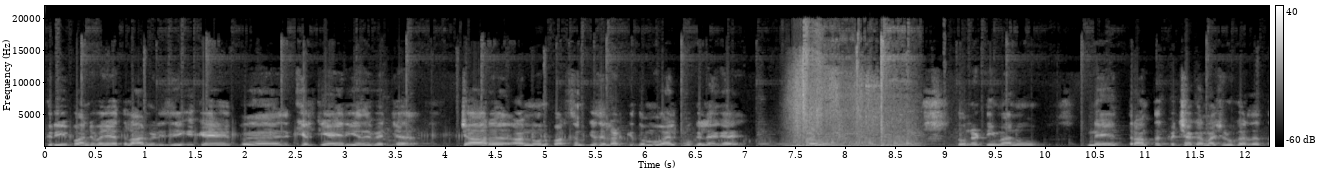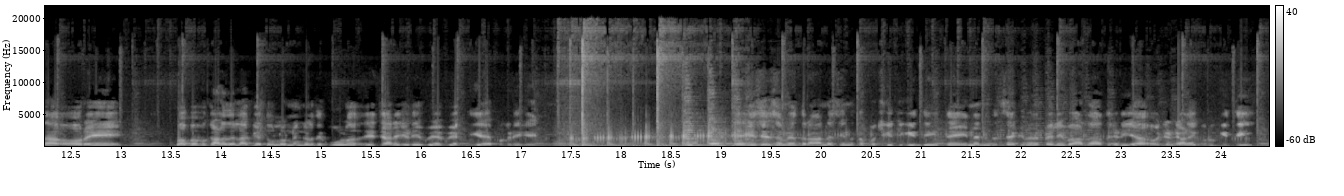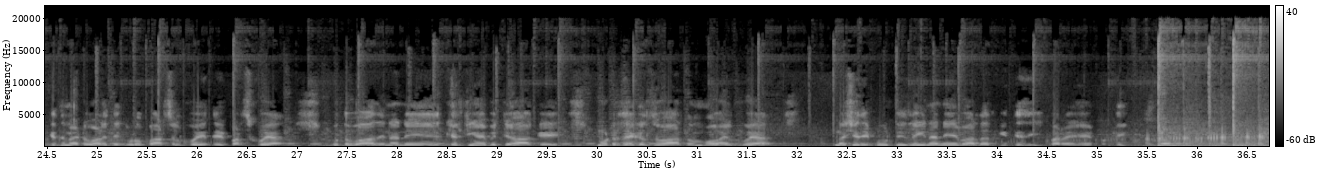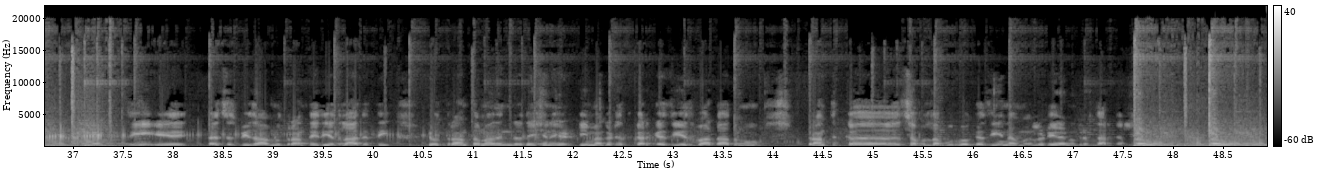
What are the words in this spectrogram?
ਕਰੀਬ 5 ਵਜੇ ਇਤਲਾਹ ਮਿਲੀ ਸੀ ਕਿ ਖਿਲਚੀਆਂ ਏਰੀਆ ਦੇ ਵਿੱਚ ਚਾਰ ਅਨਨੋਨ ਪਰਸਨ ਕਿਸੇ ਲੜਕੀ ਤੋਂ ਮੋਬਾਈਲ ਖੋ ਕੇ ਲੈ ਗਏ। ਦੋਨੇ ਟੀਮਾਂ ਨੂੰ, ਨੇ ਤੁਰੰਤ ਪਿੱਛਾ ਕਰਨਾ ਸ਼ੁਰੂ ਕਰ ਦਿੱਤਾ ਔਰ ਇਹ ਬਾਬਾ ਬਕਾਲੇ ਦੇ ਲਾਗੇ ਦੋਲੋ ਨੰਗਲ ਦੇ ਕੋਲ ਇਹ ਚਾਰੇ ਜਿਹੜੇ ਵਿਅਕਤੀ ਹੈ ਪਕੜੇ ਗਏ। ਤੇ ਇਸੇ ਸਮੇਂ ਦੌਰਾਨ ਅਸੀਂ ਇਹਨਾਂ ਤੋਂ ਪੁੱਛਗਿੱਛ ਕੀਤੀ ਤੇ ਇਹਨਾਂ ਨੇ ਦੱਸਿਆ ਕਿ ਇਹਨਾਂ ਨੇ ਪਹਿਲੀ ਵਾਰਦਾਤ ਜਿਹੜੀ ਆ ਉਹ ਜੰਡਿਆਲੇ ਗੁਰੂ ਕੀਤੀ, ਕਿ ਜ਼ੋਮੈਟੋ ਵਾਲੇ ਦੇ ਕੋਲੋਂ ਪਾਰਸਲ ਖੋਏ ਤੇ ਪਰਸ ਖੋਇਆ। ਉਸ ਤੋਂ ਬਾਅਦ ਇਹਨਾਂ ਨੇ ਖਿਲਚੀਆਂ ਵਿੱਚ ਆ ਕੇ ਮੋਟਰਸਾਈਕਲ ਸਵਾਰ ਤੋਂ ਮੋਬਾਈਲ ਖੋਇਆ। ਨਸ਼ੇ ਦੀ ਪੂਰਤੀ ਲਈ ਇਹਨਾਂ ਨੇ ਇਹ ਵਾਰਦਾਤ ਕੀਤੀ ਸੀ, ਪਰ ਇਹ ਪਕੜੇ ਅਸੀਂ ਇਹ ਐਸਐਸਪੀ ਸਾਹਿਬ ਨੂੰ ਤੁਰੰਤ ਇਹਦੀ ਇਤਲਾਹ ਦਿੱਤੀ ਜੋ ਤੁਰੰਤ ਉਹਨਾਂ ਦੇ ਨਿਰਦੇਸ਼ਨ ਹੇਠ ਟੀਮਾਂ ਗਠਿਤ ਕਰਕੇ ਅਸੀਂ ਇਸ ਵਾਰਦਾਤ ਨੂੰ ਤੁਰੰਤ ਕ- ਸਫਲਤਾਪੂਰਵਕ ਅਸੀਂ ਇਹਨਾਂ ਲੁਟੇਰਿਆਂ ਨੂੰ ਗ੍ਰਿਫਤਾਰ ਕਰ ਲਿਆ।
